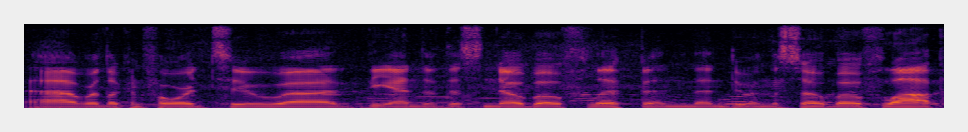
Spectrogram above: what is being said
uh, we're looking forward to uh, the end of this Nobo flip and then doing the Sobo flop.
